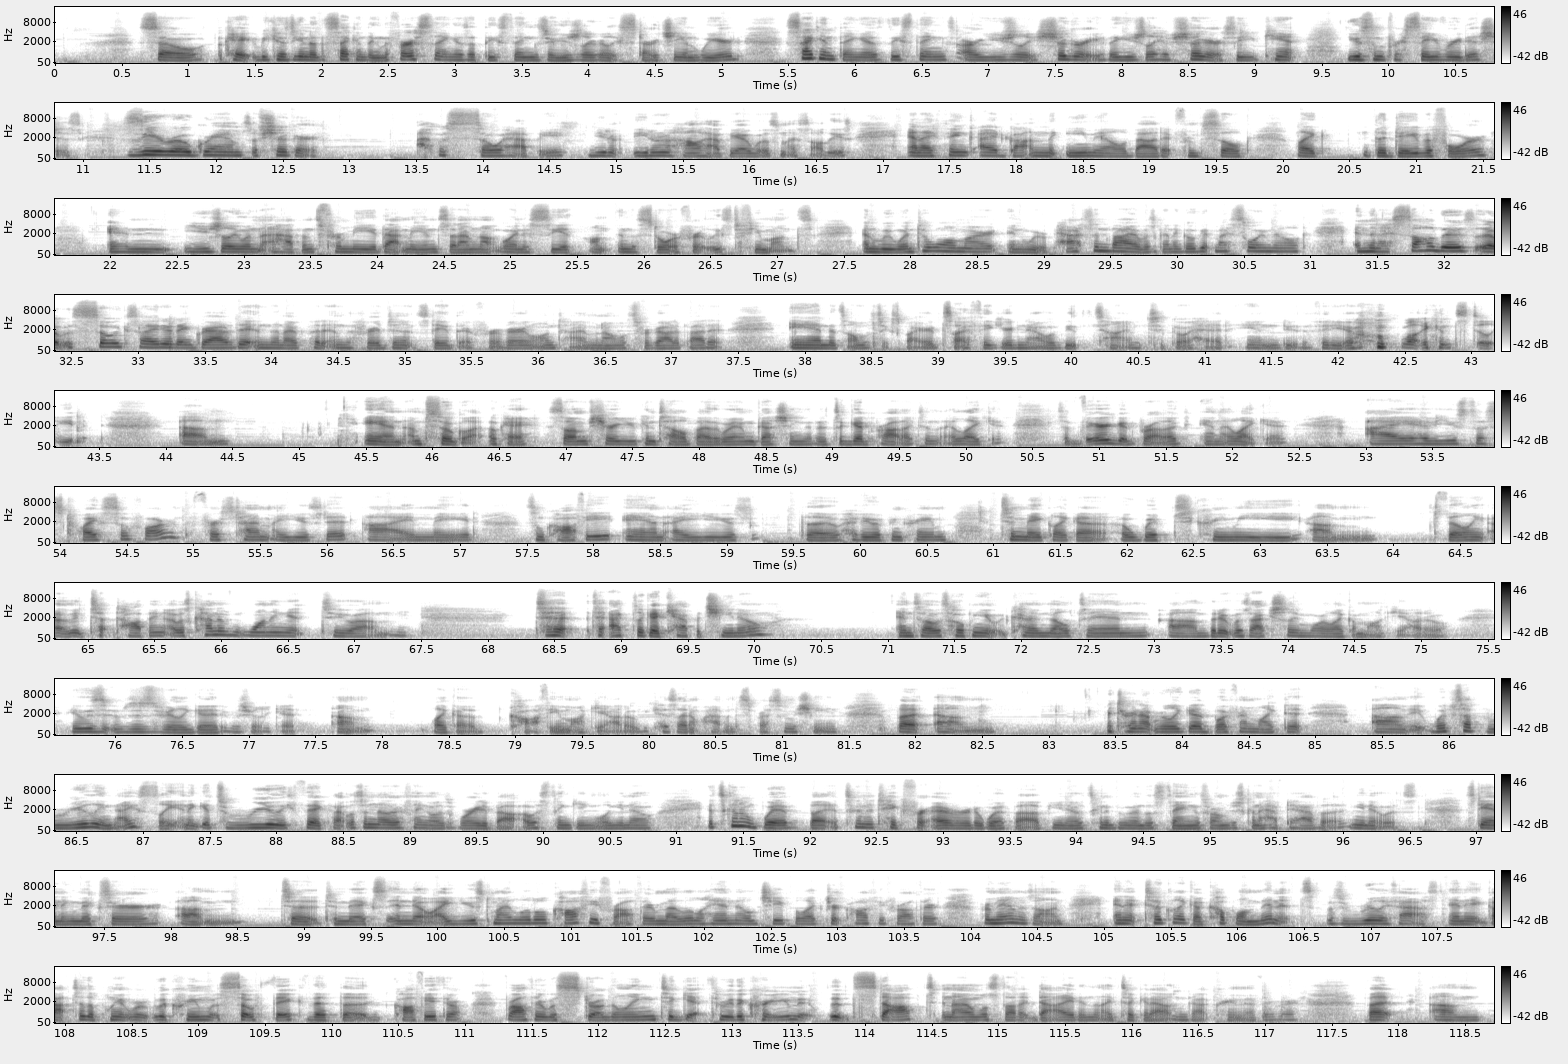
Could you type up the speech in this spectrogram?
So, okay, because you know, the second thing, the first thing is that these things are usually really starchy and weird. Second thing is these things are usually sugary. They usually have sugar, so you can't use them for savory dishes. Zero grams of sugar. I was so happy. You don't, you don't know how happy I was when I saw these. And I think I had gotten the email about it from Silk like the day before and usually when that happens for me, that means that I'm not going to see it on, in the store for at least a few months. And we went to Walmart and we were passing by. I was gonna go get my soy milk. And then I saw this and I was so excited. I grabbed it and then I put it in the fridge and it stayed there for a very long time and I almost forgot about it. And it's almost expired. So I figured now would be the time to go ahead and do the video while I can still eat it. Um, and I'm so glad. Okay, so I'm sure you can tell by the way I'm gushing that it's a good product and I like it. It's a very good product and I like it. I have used this twice so far. The first time I used it, I made some coffee and I used the heavy whipping cream to make like a, a whipped creamy um, filling, I mean, topping. I was kind of wanting it to, um, to, to act like a cappuccino and so I was hoping it would kind of melt in, um, but it was actually more like a macchiato. It was it was just really good. It was really good, um, like a coffee macchiato because I don't have an espresso machine. But um, it turned out really good. Boyfriend liked it. Um, it whips up really nicely and it gets really thick. That was another thing I was worried about. I was thinking, well, you know, it's gonna whip, but it's gonna take forever to whip up. You know, it's gonna be one of those things where I'm just gonna have to have a, you know, it's standing mixer um, to, to mix. And no, I used my little coffee frother, my little handheld cheap electric coffee frother from Amazon. And it took like a couple of minutes. It was really fast. And it got to the point where the cream was so thick that the coffee frother was struggling to get through the cream. It, it, stopped and I almost thought it died. And then I took it out and got cream everywhere. But um,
